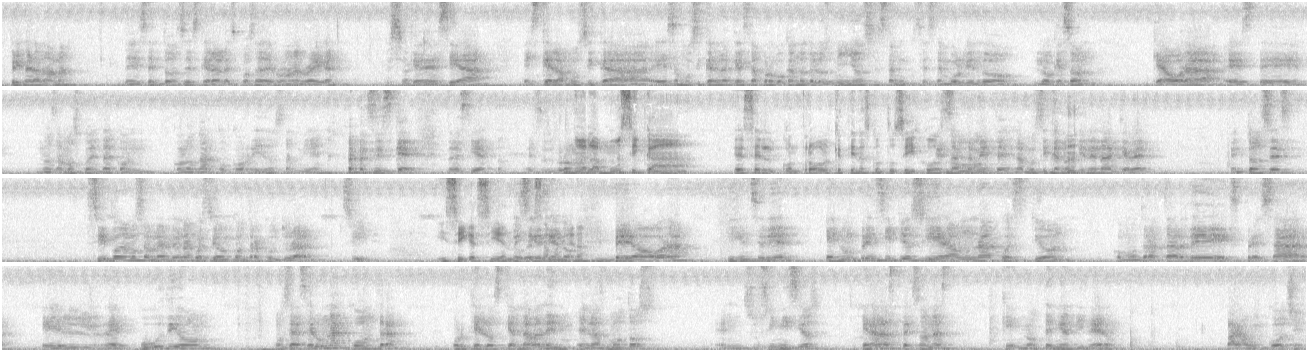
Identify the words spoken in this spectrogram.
primera dama de ese entonces, que era la esposa de Ronald Reagan, Exacto. que decía, es que la música, esa música es la que está provocando que los niños se, están, se estén volviendo lo que son, que ahora este, nos damos cuenta con, con los narcocorridos también. Así es que no es cierto, eso es broma. No es la música, es el control que tienes con tus hijos, ¿no? Exactamente, la música no tiene nada que ver. Entonces, sí podemos hablar de una cuestión contracultural, sí, Y sigue siendo y de sigue esa siendo. manera. Pero ahora, fíjense bien, en un principio sí era una cuestión como tratar de expresar el repudio, o sea, hacer una contra, porque los que andaban en, en las motos, en sus inicios, eran las personas que no tenían dinero para un coche,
